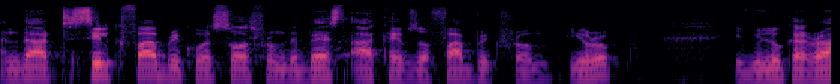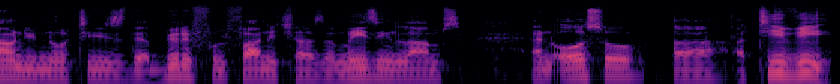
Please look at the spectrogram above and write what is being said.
And that silk fabric was sourced from the best archives of fabric from Europe. If you look around, you notice there are beautiful furnitures, amazing lamps, and also uh, a TV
